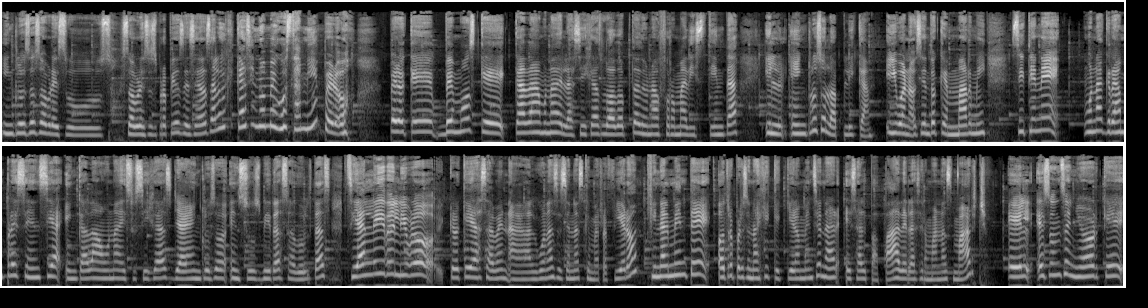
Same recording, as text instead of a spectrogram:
incluso sobre sus sobre sus propios deseos, algo que casi no me gusta a mí, pero pero que vemos que cada una de las hijas lo adopta de una forma distinta e incluso lo aplica. Y bueno, siento que Marmy sí tiene una gran presencia en cada una de sus hijas, ya incluso en sus vidas adultas. Si han leído el libro, creo que ya saben a algunas escenas que me refiero. Finalmente, otro personaje que quiero mencionar es al papá de las hermanas March. Él es un señor que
